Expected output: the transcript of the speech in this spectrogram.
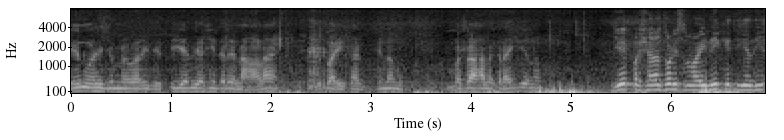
ਇਹਨੂੰ ਅਸੀਂ ਜ਼ਿੰਮੇਵਾਰੀ ਦਿੱਤੀ ਹੈ ਵੀ ਅਸੀਂ ਤੇਰੇ ਨਾਲ ਆ ਵੀ ਭਾਈ ਸਾਡੇ ਇਹਨਾਂ ਨੂੰ ਮਸਲਾ ਹੱਲ ਕਰਾਈਏ ਇਹਨਾਂ ਨੂੰ। ਜੇ ਪ੍ਰਸ਼ਾਸਨ ਥੋੜੀ ਸੁਣਵਾਈ ਨਹੀਂ ਕੀਤੀ ਜਾਂਦੀ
